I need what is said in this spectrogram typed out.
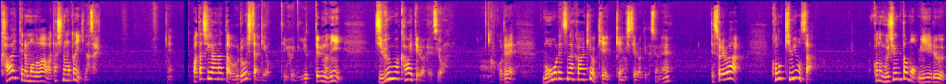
乾いてるものは私のもとに来なさい、ね、私があなたを潤してあげようっていうふうに言ってるのに自分は乾いてるわけですよ。ここで猛烈な渇きを経験しているわけですよね。でそれはこの奇妙さこの矛盾とも見える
